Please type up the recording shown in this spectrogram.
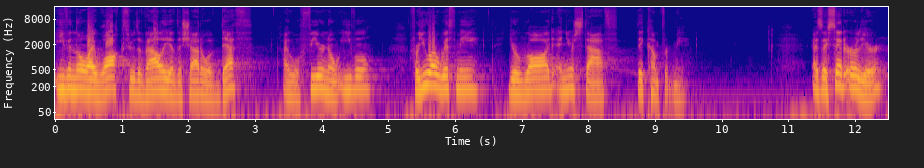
Even though I walk through the valley of the shadow of death, I will fear no evil, for you are with me, your rod and your staff, they comfort me. As I said earlier,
